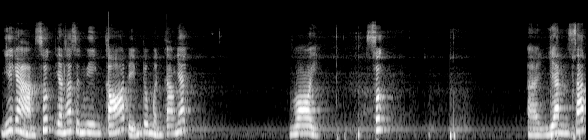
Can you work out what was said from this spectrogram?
Với cái hàm xuất danh sách sinh viên có điểm trung bình cao nhất voi xuất à, danh sách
